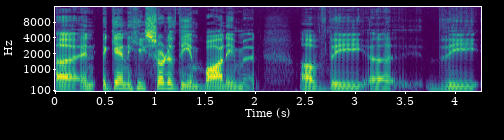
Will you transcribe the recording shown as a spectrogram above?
Uh, and again, he's sort of the embodiment of the uh, the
